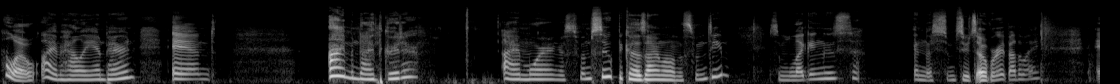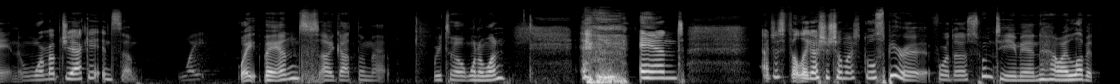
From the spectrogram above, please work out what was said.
Hello, I am Hallie Ann Perrin, and I'm a ninth grader. I am wearing a swimsuit because I'm on the swim team, some leggings, and the swimsuit's over it, by the way, and a warm up jacket, and some white white vans. I got them at Retail 101. and I just felt like I should show my school spirit for the swim team and how I love it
